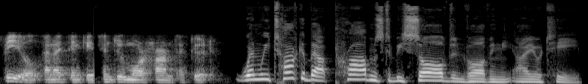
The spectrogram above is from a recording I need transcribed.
spiel, and I think it can do more harm than good. When we talk about problems to be solved involving the IoT,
